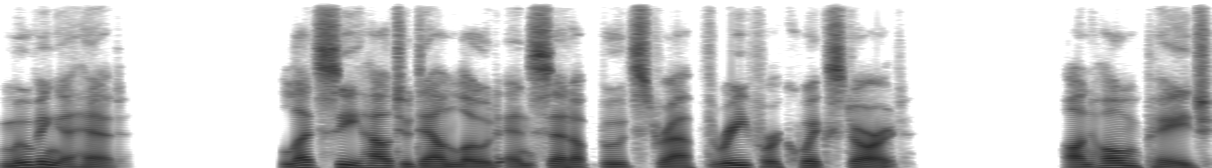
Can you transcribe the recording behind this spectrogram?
Moving ahead. Let's see how to download and set up Bootstrap 3 for quick start. On home page,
